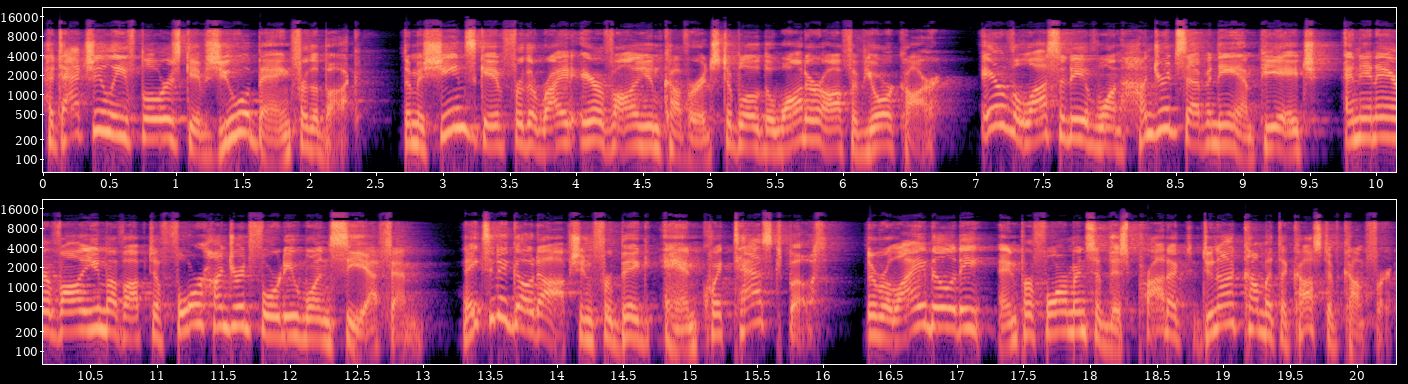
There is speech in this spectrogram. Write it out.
Hitachi leaf blowers gives you a bang for the buck. The machines give for the right air volume coverage to blow the water off of your car, air velocity of 170 mph, and an air volume of up to 441 cfm. Makes it a good option for big and quick tasks both. The reliability and performance of this product do not come at the cost of comfort.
